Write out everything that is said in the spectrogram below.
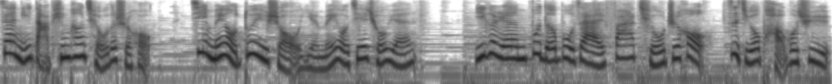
在你打乒乓球的时候，既没有对手，也没有接球员。一个人不得不在发球之后，自己又跑过去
